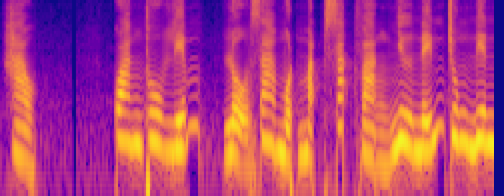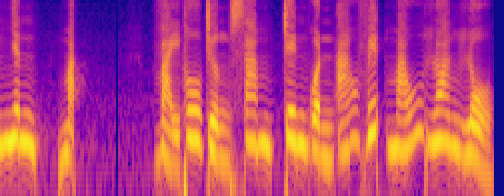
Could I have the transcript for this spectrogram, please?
hào. Quang thu liếm, lộ ra một mặt sắc vàng như nến trung niên nhân, mặt. Vải thô trường sam trên quần áo vết máu loang lổ.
